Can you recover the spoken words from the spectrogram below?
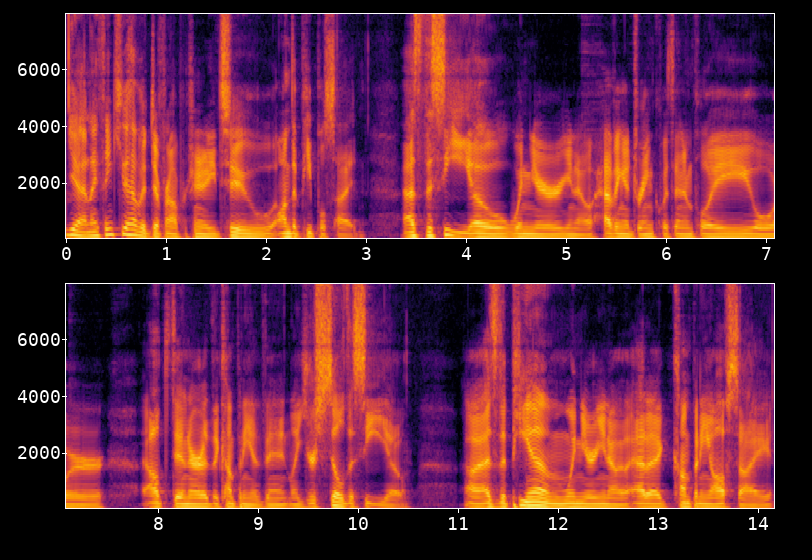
Yeah, and I think you have a different opportunity too on the people side. As the CEO, when you're, you know, having a drink with an employee or out to dinner at the company event, like you're still the CEO. Uh, as the PM, when you're, you know, at a company offsite,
